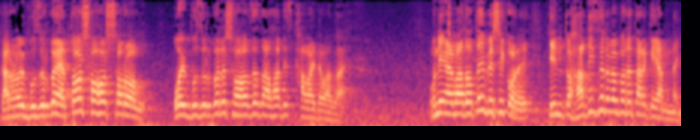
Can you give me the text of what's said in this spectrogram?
কারণ ওই বুজুর্গ এত সহজ সরল, ওই বুজুর্গরে সহজে জাল হাদিস খাওয়াই দেওয়া যায়। উনি আবাদতেই বেশি করে, কিন্তু হাদিসের ব্যাপারে তার জ্ঞান নাই।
